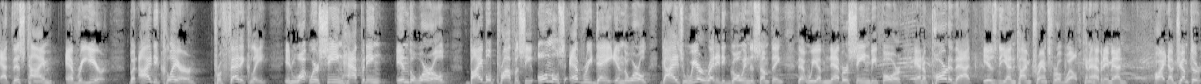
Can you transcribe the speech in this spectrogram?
at this time every year, but I declare prophetically in what we're seeing happening in the world, Bible prophecy almost every day in the world. Guys, we are ready to go into something that we have never seen before. And a part of that is the end time transfer of wealth. Can I have an amen? All right, now jump to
